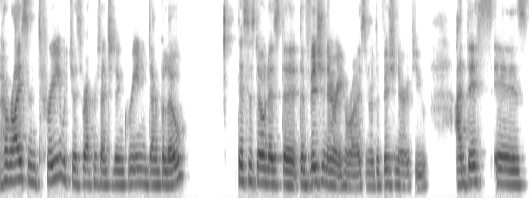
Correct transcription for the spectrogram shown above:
horizon three, which is represented in green down below, this is known as the, the visionary horizon or the visionary view. And this is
